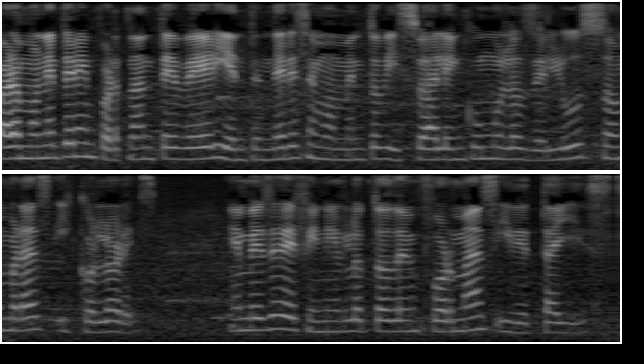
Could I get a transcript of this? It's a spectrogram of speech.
Para Monet era importante ver y entender ese momento visual en cúmulos de luz, sombras y colores, en vez de definirlo todo en formas y detalles.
